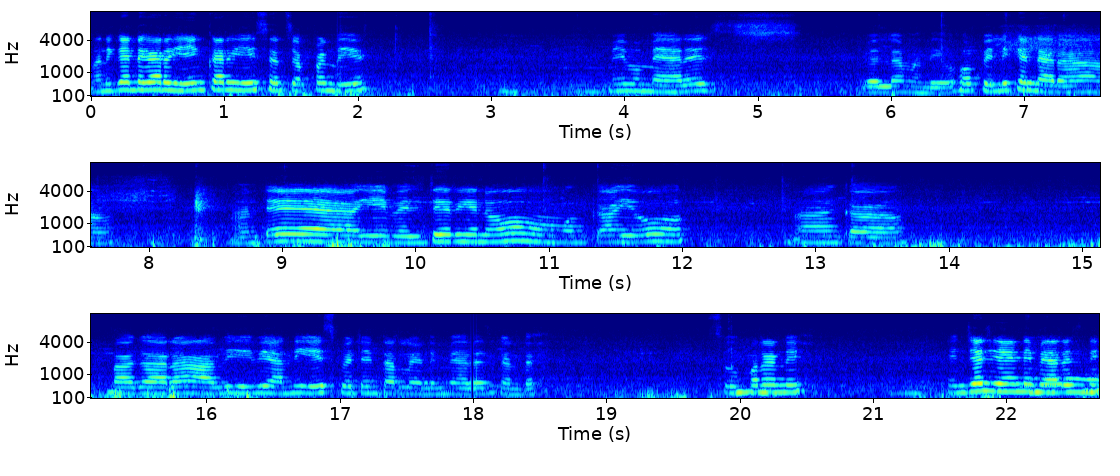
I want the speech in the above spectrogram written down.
మణికంఠ గారు ఏం కర్రీ చేశారు చెప్పండి? మేము మ్యారేజ్ వెళ్ళామండి. ఓహో పెళ్ళికి వెళ్ళారా అంటే ఏ వెజిటేరియనో వంకాయో ఇంకా బగారా అవి ఇవి అన్నీ వేసి పెట్టింటారులేండి మ్యారేజ్ కంటే. సూపర్ అండి. ఎంజాయ్ చేయండి మ్యారేజ్ని.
